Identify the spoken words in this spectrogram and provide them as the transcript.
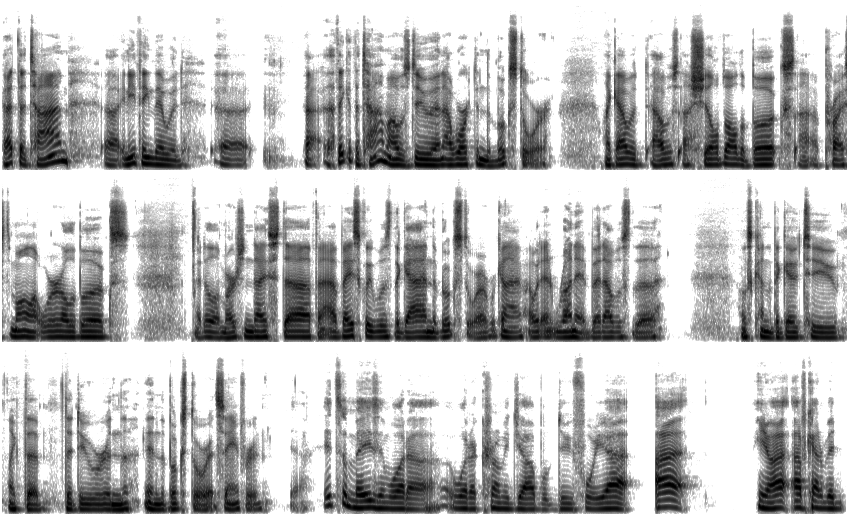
at the time, uh, anything that would, uh, I think at the time I was doing, I worked in the bookstore. Like I would, I was, I shelved all the books, I priced them all, I ordered all the books. I did all the merchandise stuff, and I basically was the guy in the bookstore. I kind of, I wouldn't run it, but I was the, I was kind of the go-to, like the the doer in the in the bookstore at Samford. Yeah, it's amazing what a what a crummy job will do for you. I, I you know, I, I've kind of been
